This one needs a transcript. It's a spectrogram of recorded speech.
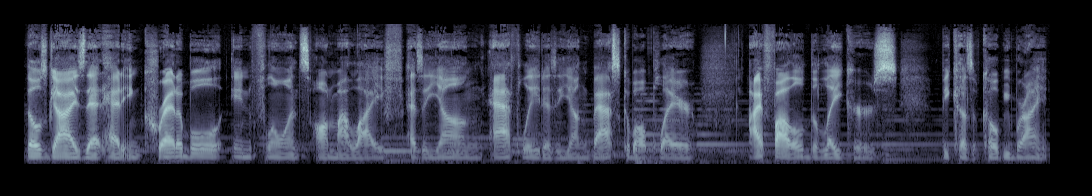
those guys that had incredible influence on my life as a young athlete, as a young basketball player. I followed the Lakers because of Kobe Bryant.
